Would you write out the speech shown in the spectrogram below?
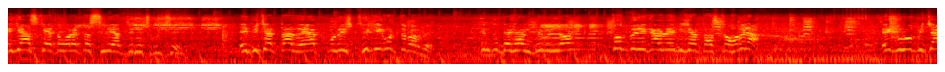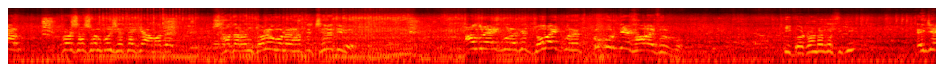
এই যে আজকে এত বড় একটা সিরিয়াস জিনিস হচ্ছে এই বিচারটা র্যাব, পুলিশ ঠিকই করতে পারবে, কিন্তু দেখেন বিভিন্ন তদবিরের কারণে এই বিচারটা আজকে হবে না। এইগুলো বিচার প্রশাসন বসে থেকে আমাদের সাধারণ জনগণের হাতে ছেড়ে দিবে। আমরা এইগুলোকে জবাই করে কুকুর দিয়ে খাওয়াই ফেলব। কি ঘটনাটা করছি কি? এই যে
